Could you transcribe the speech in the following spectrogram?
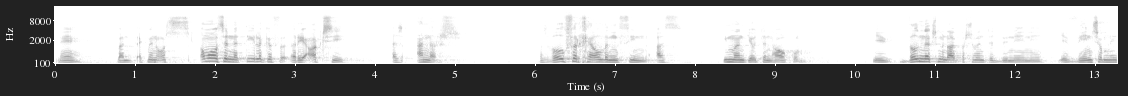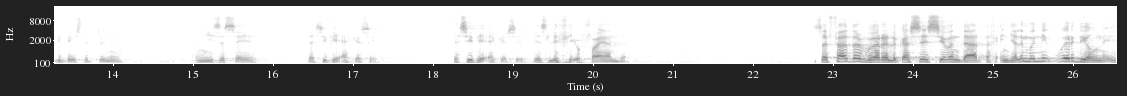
Nê? Nee, want ek meen ons almal se natuurlike reaksie is anders. Ons wil vergelding sien as iemand jou te nakom. Jy wil niks met daai persoon te doen hê nie. Jy wens hom net die beste te doen nie. En Jesus sê dis wie ek is. He. Dis wie ek is. Wees lief vir jou vyande. Sy verder woorde Lukas 6:37 en julle moet nie oordeel nie,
